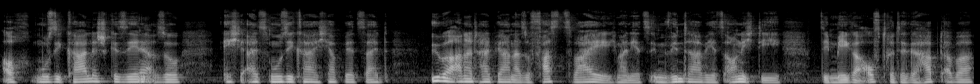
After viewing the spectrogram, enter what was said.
auch musikalisch gesehen. Ja. Also ich als Musiker, ich habe jetzt seit über anderthalb Jahren, also fast zwei, ich meine, jetzt im Winter habe ich jetzt auch nicht die, die mega Auftritte gehabt, aber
